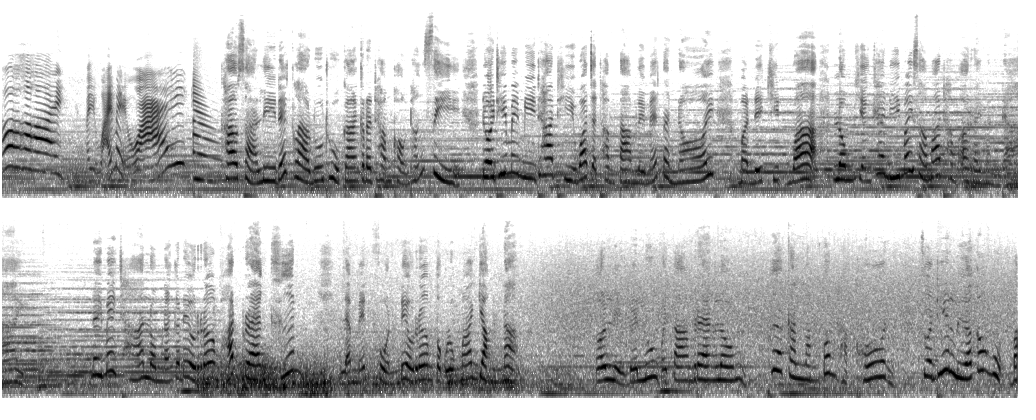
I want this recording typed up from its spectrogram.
เฮ้ยไม่ไหวไม่ไหวข้าวสาลีได้กล่าวดูถูกการกระทำของทั้งสี่ โดยที่ไม่มีท่าทีว่าจะทำตามเลยแม้แต่น้อย มันได้คิดว่าลมเพียงแค่นี้ไม่สามารถทำอะไรมันได้ ในไม่ช้าลมนั้นก็ได้เริ่มพัดแรงขึ้น และเม็ดฝนได้เริ่มตกลงมาอย่างหนักต้นหลิวได้ลูกไปตามแรงลม เพื่อกันลำต้นหักโค่น ส่วนที่เหลือก็หุบใบ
